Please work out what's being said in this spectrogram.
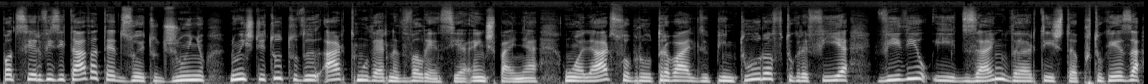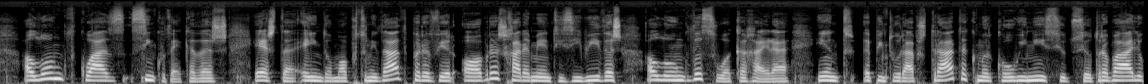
pode ser visitada até 18 de junho no Instituto de Arte Moderna de Valência, em Espanha. Um olhar sobre o trabalho de pintura, fotografia, vídeo e desenho da artista portuguesa ao longo de quase cinco décadas. Esta é ainda uma oportunidade para ver obras raramente exibidas exibidas ao longo da sua carreira. Entre a pintura abstrata, que marcou o início do seu trabalho,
